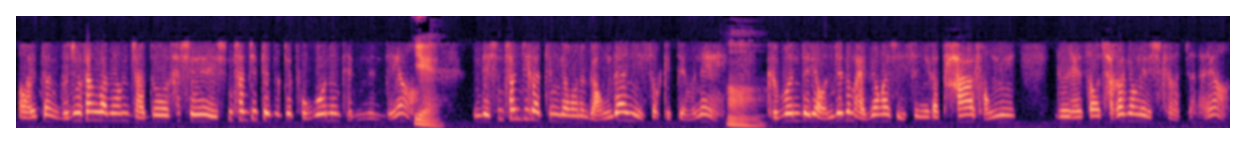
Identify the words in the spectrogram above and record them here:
어, 일단 무증상 감염자도 사실 신천지 때도 꽤 보고는 됐는데요. 예. 근데 신천지 같은 경우는 명단이 있었기 때문에 어. 그분들이 언제든 발병할 수 있으니까 다 격리를 해서 자가 격리를 시켜놨잖아요.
